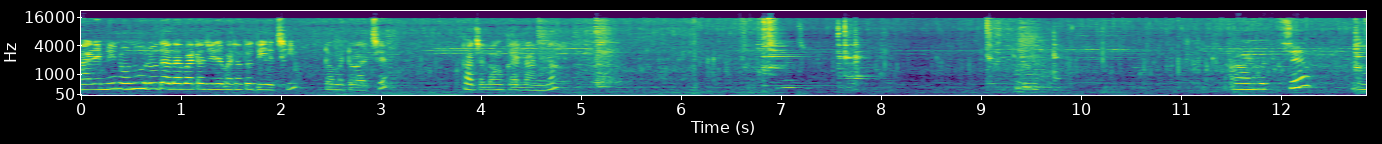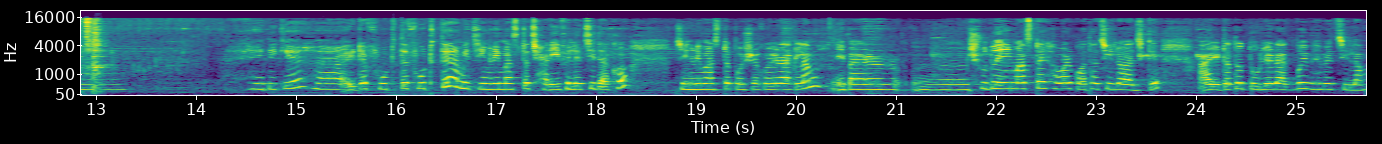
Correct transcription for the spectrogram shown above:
আর এমনি নুন হলুদ আদা বাটা জিরে বাটা তো দিয়েছি টমেটো আছে কাঁচা লঙ্কার রান্না। আর হচ্ছে এদিকে এটা ফুটতে ফুটতে আমি চিংড়ি মাছটা ছাড়িয়ে ফেলেছি, দেখো। চিংড়ি মাছটা পরিষ্কার করে রাখলাম। এবার শুধু এই মাছটাই হওয়ার কথা ছিল আজকে। আর এটা তো তুলে রাখবোই ভেবেছিলাম,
